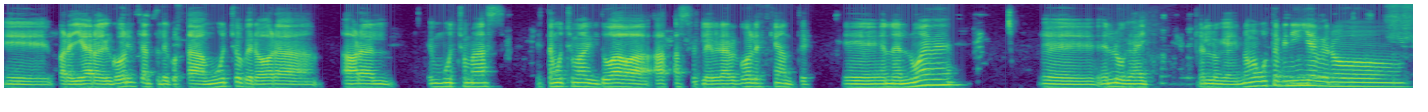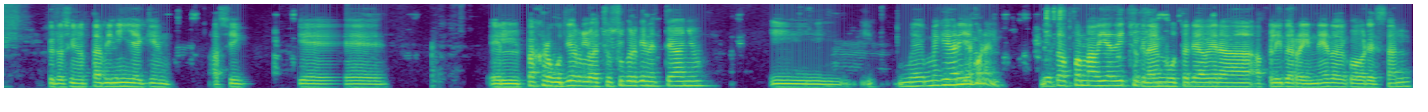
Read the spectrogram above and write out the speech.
eh, para llegar al gol, que antes le costaba mucho, pero ahora, ahora es mucho más, está mucho más habituado a, a- a celebrar goles que antes. Eh, en el 9 eh, es lo que hay, es lo que hay. No me gusta Pinilla, pero pero si no está Pinilla, ¿quién? Así que eh, el Pájaro Gutiérrez lo ha hecho súper bien este año y, y me, me quedaría con él. De todas formas, había dicho que también me gustaría ver a, a Felipe Reinero de Cobresal,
